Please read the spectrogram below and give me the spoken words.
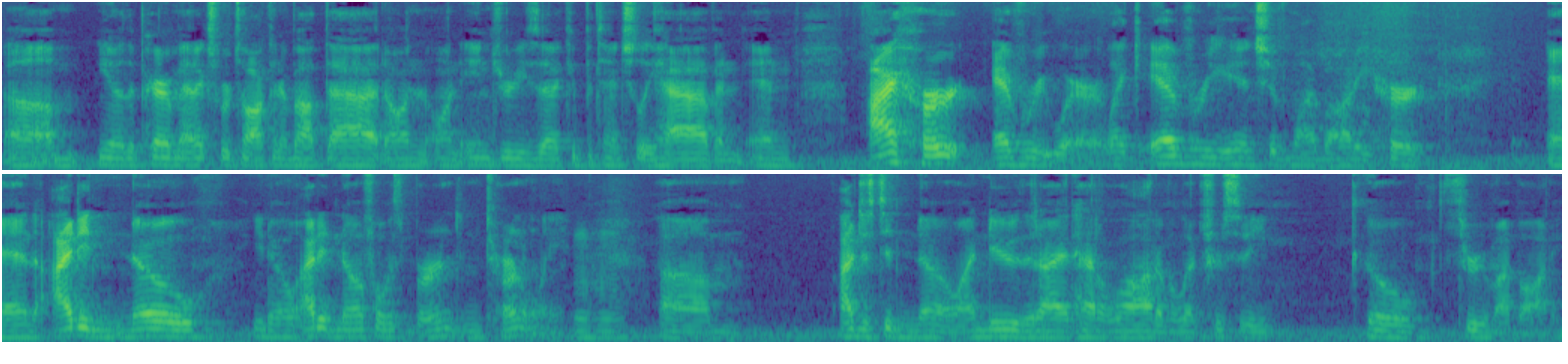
um, you know the paramedics were talking about that on on injuries that I could potentially have, and and I hurt everywhere, like every inch of my body hurt, and I didn't know. You know, I didn't know if I was burned internally. Mm-hmm. Um, I just didn't know. I knew that I had had a lot of electricity go through my body.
